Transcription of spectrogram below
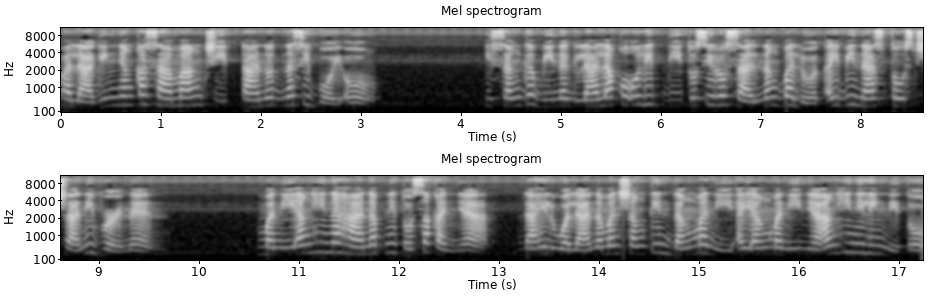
Palaging niyang kasama ang chief tanod na si Boyong. Isang gabi naglalako ulit dito si Rosal ng balot ay binastos siya ni Vernon. Mani ang hinahanap nito sa kanya. Dahil wala naman siyang tindang mani ay ang mani niya ang hiniling nito.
